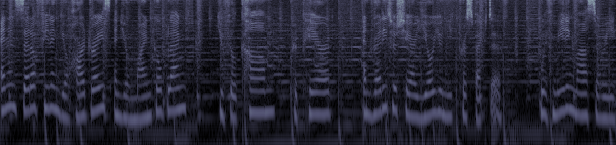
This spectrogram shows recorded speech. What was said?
and instead of feeling your heart race and your mind go blank, you feel calm, prepared, and ready to share your unique perspective. With Meeting Mastery,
